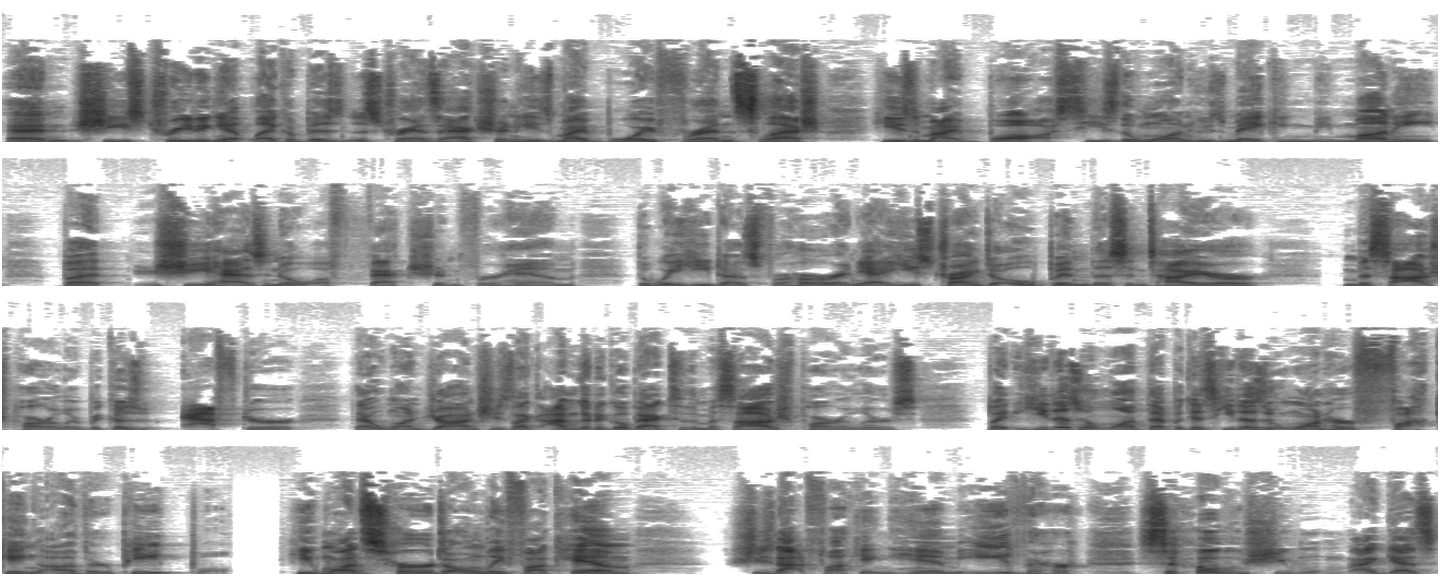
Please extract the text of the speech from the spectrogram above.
And she's treating it like a business transaction. He's my boyfriend slash he's my boss. He's the one who's making me money but she has no affection for him the way he does for her. And yeah, he's trying to open this entire massage parlor because after that one John, she's like, I'm going to go back to the massage parlors. But he doesn't want that because he doesn't want her fucking other people. He wants her to only fuck him. She's not fucking him either. So she, I guess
